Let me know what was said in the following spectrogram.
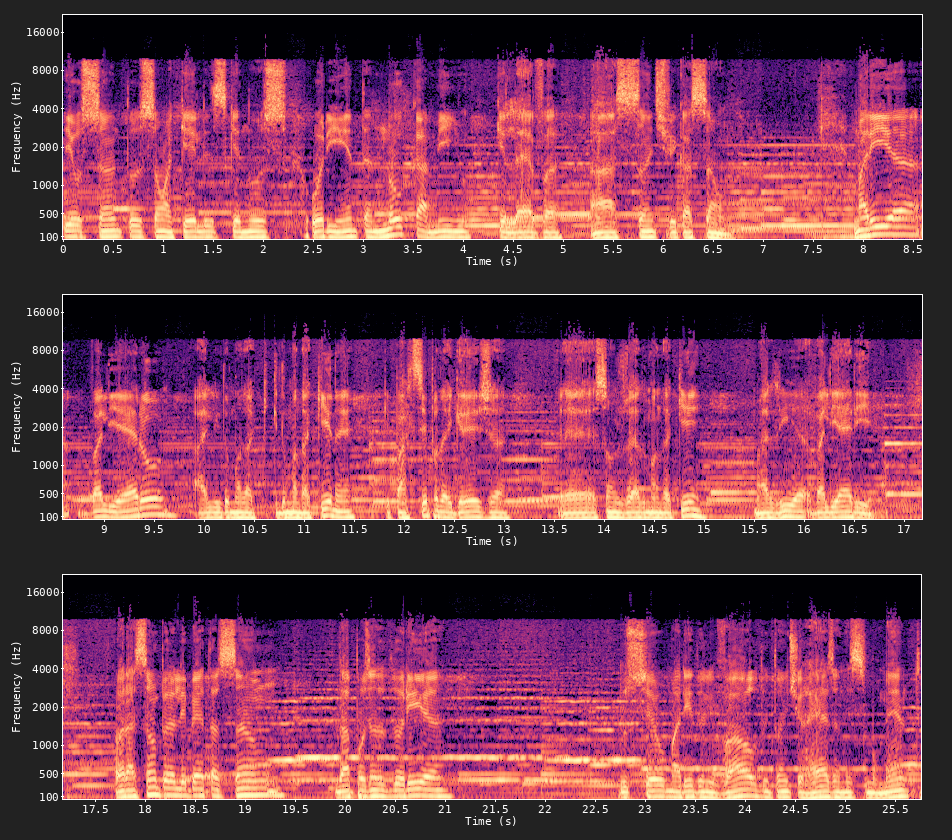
e os santos são aqueles que nos orientam no caminho que leva à santificação. Maria Valiero, ali do Mandaqui, do Mandaqui né, que participa da igreja é, São José do Mandaqui, Maria Valieri. Oração pela libertação da aposentadoria do seu marido Nivaldo. Então a gente reza nesse momento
